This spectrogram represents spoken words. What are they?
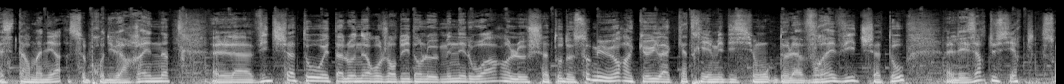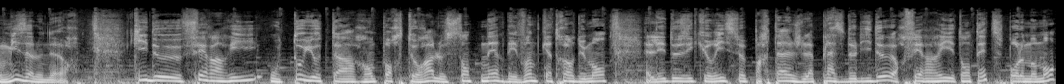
Starmania se produit à Rennes. La vie de château est à l'honneur aujourd'hui dans le Maine-et-Loire. Le château de Saumur accueille la quatrième édition de la vraie vie de château. Les arts du cirque sont mis à l'honneur. Qui de Ferrari ou Toyota remportera le centenaire des 24 heures du Mans? Les deux écuries se partagent la place de leader. Ferrari est en tête pour le moment.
